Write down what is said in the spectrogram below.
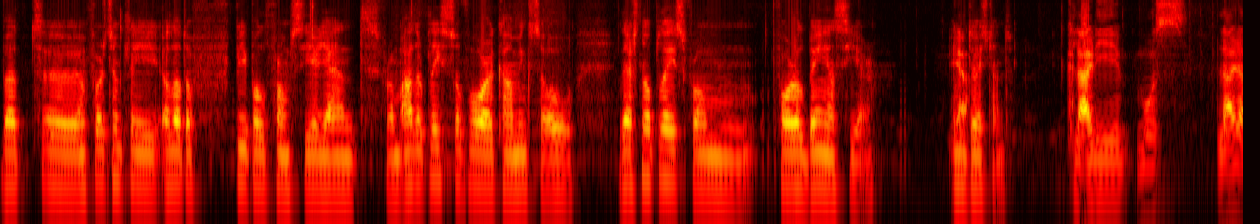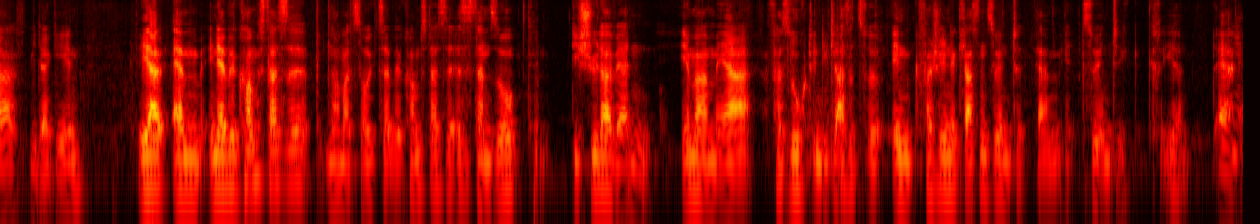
But uh, unfortunately, a lot of people from Syria and from other places of war are coming, so there's no place from for Albanians here in Ja. Deutschland. Klajdi muss leider wieder gehen. Ja, ähm, in der Willkommensklasse, nochmal zurück zur Willkommensklasse, ist es dann so, die Schüler werden immer mehr versucht, in die Klasse zu, in verschiedene Klassen zu, ähm, zu integrieren. Äh, Ja,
